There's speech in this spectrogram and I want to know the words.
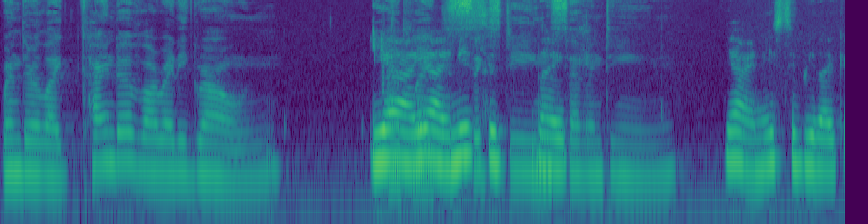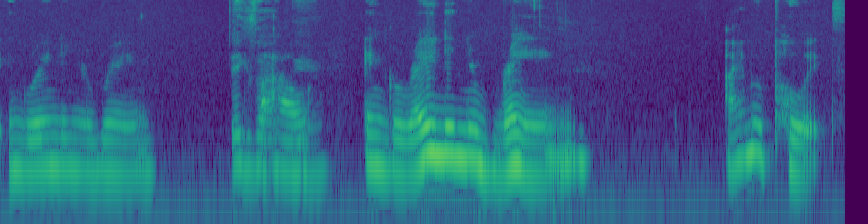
when they're like kind of already grown. yeah like, yeah it needs 16, to like 17. yeah it needs to be like ingrained in your brain Exactly. ingrained in your brain. I'm a poet.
